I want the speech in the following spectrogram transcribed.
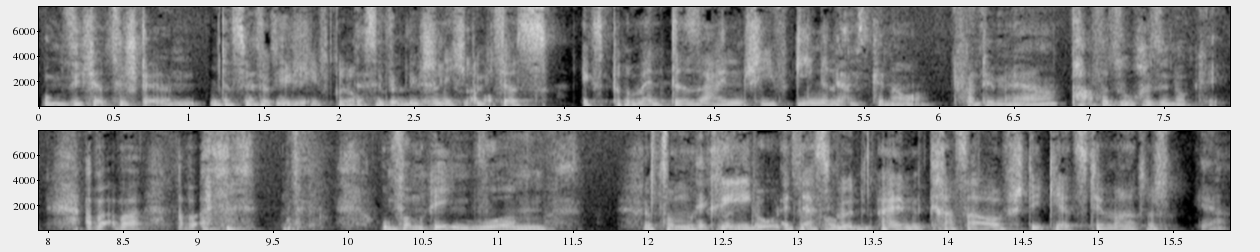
um sicherzustellen, dass sie wirklich die, schief gelaufen dass sie wirklich sind und nicht durch das Experimentdesign schief gingen. Ganz genau. Von dem her, paar Versuche sind okay. Aber, aber, aber, um vom Regenwurm vom Regen, das wird ein krasser Aufstieg jetzt thematisch. Ja.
